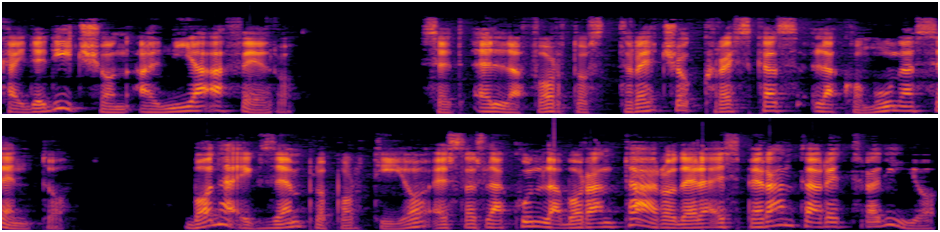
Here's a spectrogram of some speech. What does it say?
cae dedicion al nia afero sed ella forto streccio crescas la comuna sento. Bona exemplo por tio estas la cunlaborantaro de la Esperanta retradio.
